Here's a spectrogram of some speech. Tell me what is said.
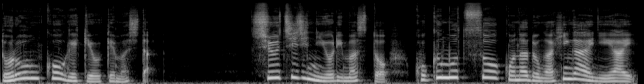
ドローン攻撃を受けました。州知事によりますと穀物倉庫などが被害に遭い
